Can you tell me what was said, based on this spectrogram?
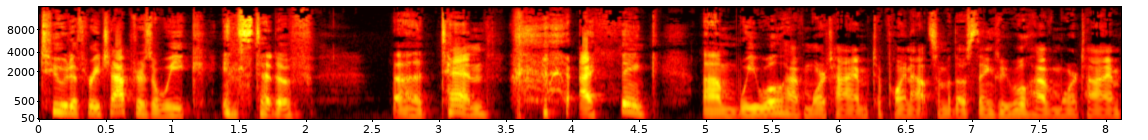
two to three chapters a week instead of uh, 10, I think um, we will have more time to point out some of those things. We will have more time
